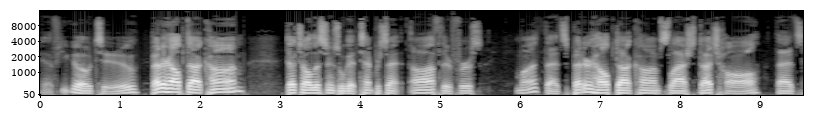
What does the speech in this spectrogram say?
if you go to betterhelp.com, Dutch Hall listeners will get 10% off their first month. That's betterhelp.com slash Dutch Hall. That's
